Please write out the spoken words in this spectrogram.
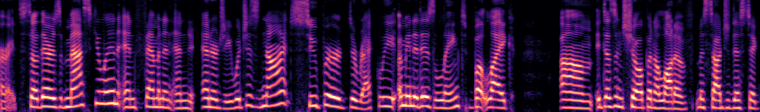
all right, so there's masculine and feminine en- energy, which is not super directly. I mean, it is linked, but like, um, it doesn't show up in a lot of misogynistic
